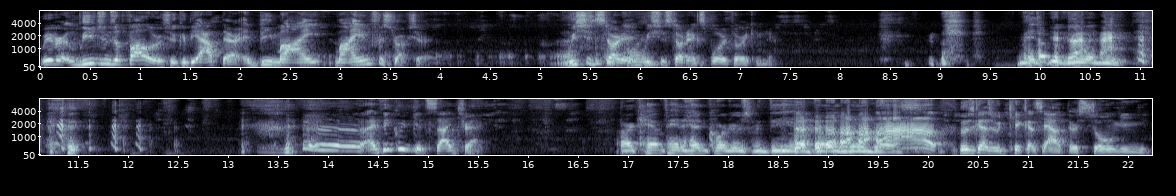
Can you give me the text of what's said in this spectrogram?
We have legions of followers who could be out there and be my my infrastructure. we should start it. We should start an exploratory community. Made up of you and me. I think we'd get sidetracked. Our campaign headquarters would be in Vernon those guys would kick us out. They're so mean.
